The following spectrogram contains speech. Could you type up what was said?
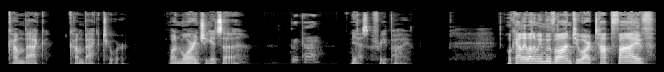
come back, come back tour. One more and she gets a, free pie. yes, a free pie. Well, Callie, why don't we move on to our top five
